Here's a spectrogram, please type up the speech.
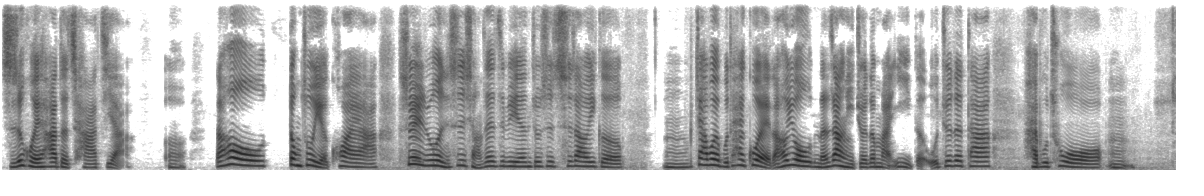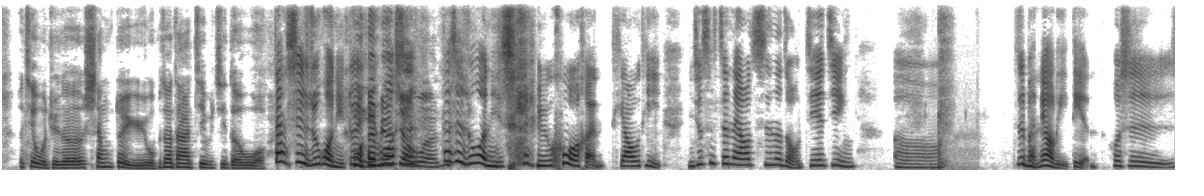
值回它的差价。嗯，然后动作也快啊，所以如果你是想在这边就是吃到一个嗯价位不太贵，然后又能让你觉得满意的，我觉得它。还不错哦，嗯，而且我觉得相对于，我不知道大家记不记得我，但是如果你对鱼货是，但是如果你是鱼货很挑剔，你就是真的要吃那种接近呃日本料理店或是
